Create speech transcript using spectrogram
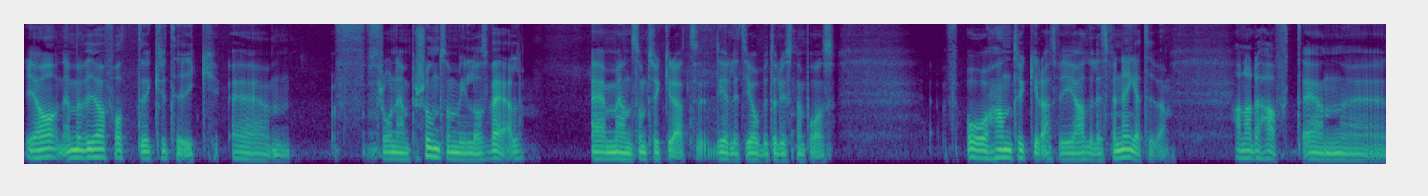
Ja, nej, men vi har fått eh, kritik eh, från en person som vill oss väl. Eh, men som tycker att det är lite jobbigt att lyssna på oss. Och han tycker att vi är alldeles för negativa. Han hade haft en eh,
